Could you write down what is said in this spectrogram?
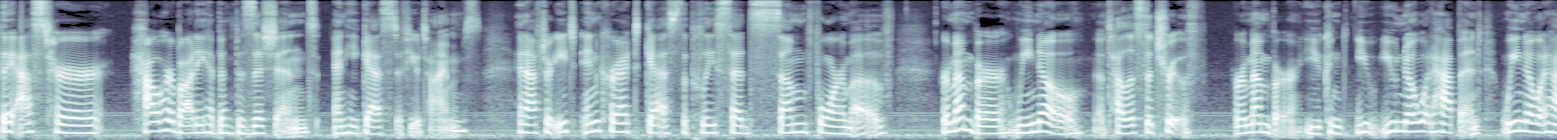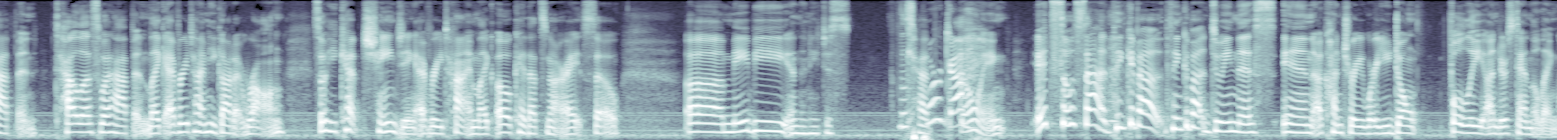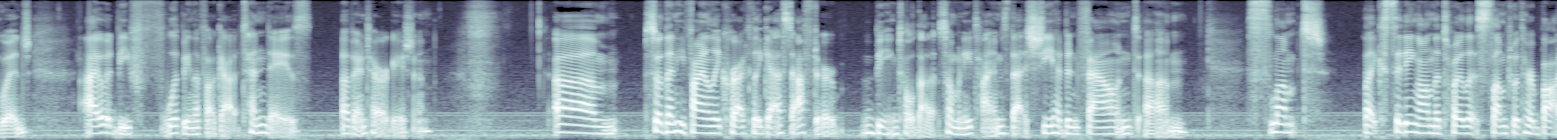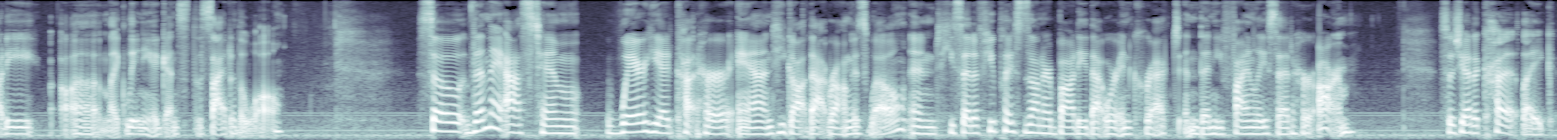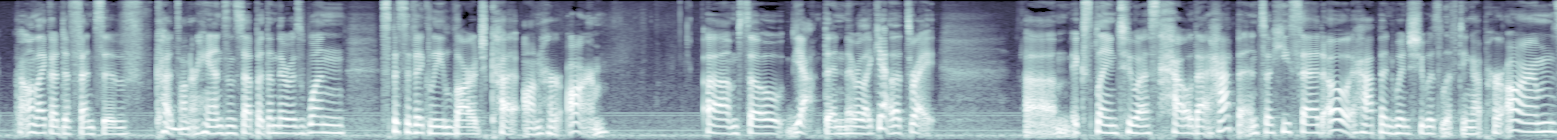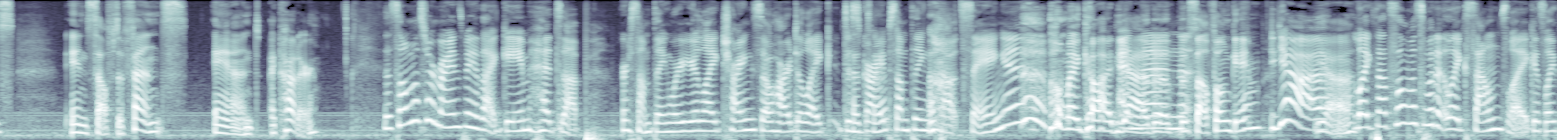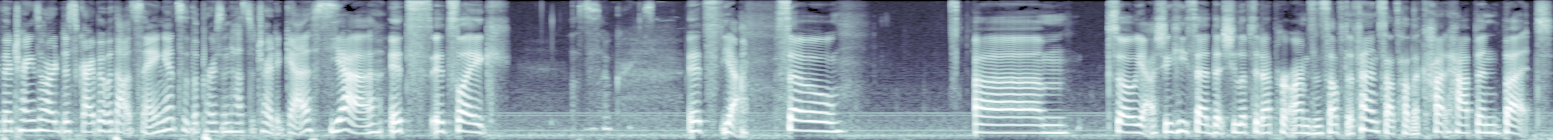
They asked her how her body had been positioned, and he guessed a few times. And after each incorrect guess, the police said some form of, remember, we know, now tell us the truth. Remember, you can you you know what happened. We know what happened. Tell us what happened. Like every time he got it wrong. So he kept changing every time. Like, oh, okay, that's not right. So uh maybe and then he just This kept going. It's so sad. Think about think about doing this in a country where you don't fully understand the language. I would be flipping the fuck out. 10 days of interrogation. Um so then he finally correctly guessed after being told that so many times that she had been found um, slumped, like sitting on the toilet, slumped with her body um, like leaning against the side of the wall. So then they asked him where he had cut her, and he got that wrong as well. And he said a few places on her body that were incorrect, and then he finally said her arm. So she had a cut like like a defensive cuts on her hands and stuff, but then there was one specifically large cut on her arm. Um, so yeah, then they were like, yeah, that's right. Um, explain to us how that happened. So he said, oh, it happened when she was lifting up her arms in self defense, and I cut her. This almost reminds me of that game Heads Up or something where you're like trying so hard to like describe something without saying it. Oh my god, yeah, then- the, the cell phone game. Yeah. Yeah. Like that's almost what it like sounds like. It's like they're trying so hard to describe it without saying it so the person has to try to guess. Yeah, it's it's like That's so crazy. it's yeah. So um so yeah, she he said that she lifted up her arms in self-defense. That's how the cut happened, but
